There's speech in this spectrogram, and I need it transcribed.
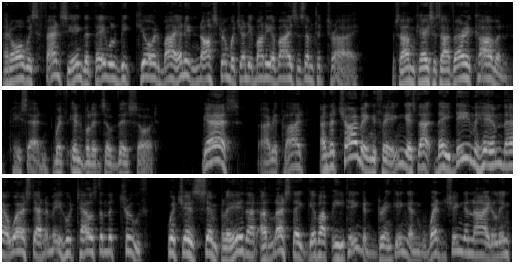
and always fancying that they will be cured by any nostrum which anybody advises them to try. Some cases are very common, he said, with invalids of this sort. Yes, I replied, and the charming thing is that they deem him their worst enemy who tells them the truth, which is simply that unless they give up eating and drinking and wenching and idling,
